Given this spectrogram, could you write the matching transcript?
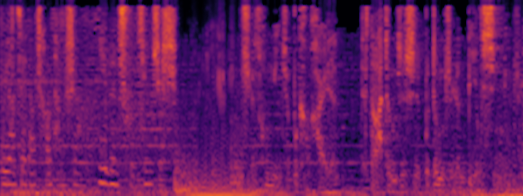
不要再到朝堂上议论储君之事明雪聪明却不肯害人这大争之事不争之人必有性命之忧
